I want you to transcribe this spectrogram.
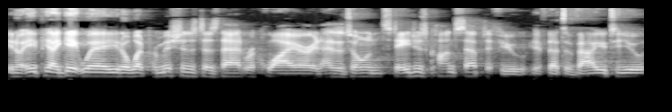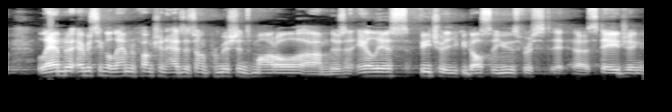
You know, API gateway. You know, what permissions does that require? It has its own stages concept. If you if that's a value to you, Lambda. Every single Lambda function has its own permissions model. Um, there's an alias feature that you could also use for st- uh, staging.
